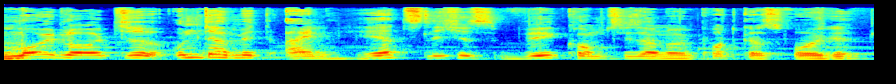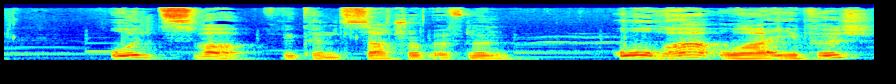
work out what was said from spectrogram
Moin Leute und damit ein herzliches Willkommen zu dieser neuen Podcast-Folge. Und zwar, wir können Starshop öffnen. Oha, oha, episch.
